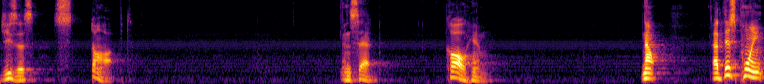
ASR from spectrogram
Jesus stopped and said, Call him. Now, at this point,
